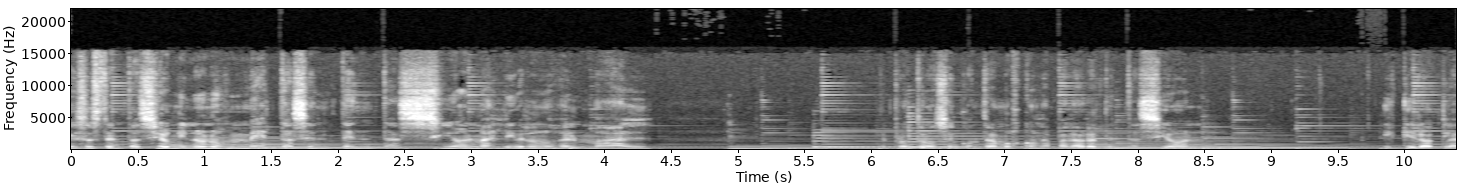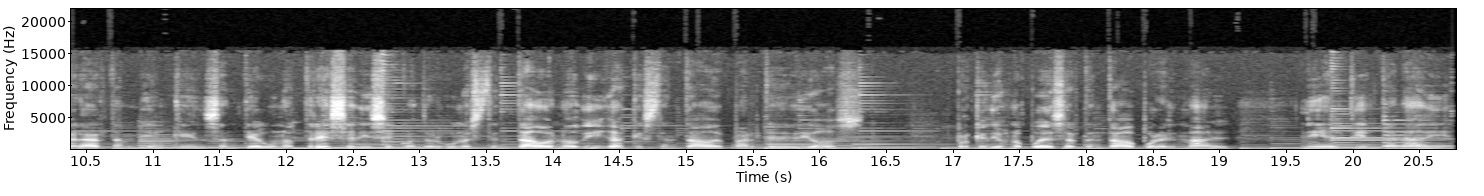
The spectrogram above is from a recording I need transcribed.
Eso es tentación y no nos metas en tentación, más líbranos del mal. De pronto nos encontramos con la palabra tentación quiero aclarar también que en Santiago 1.13 dice, cuando alguno es tentado, no diga que es tentado de parte de Dios, porque Dios no puede ser tentado por el mal, ni Él tienta a nadie.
